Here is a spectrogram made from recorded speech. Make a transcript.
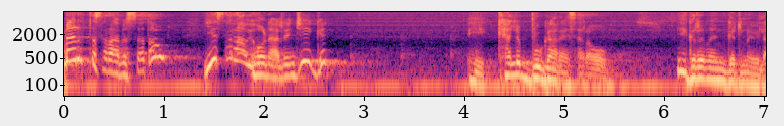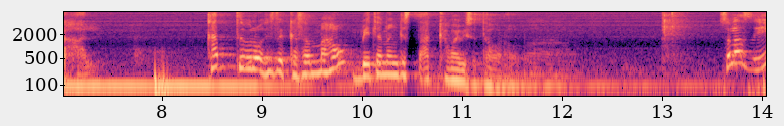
ምርጥ ስራ ብትሰጠው ይሰራው ይሆናል እንጂ ግን ይሄ ከልቡ ጋር አይሰራውም። የእግረ መንገድ ነው ይልሃል። ከት ብሎ ሲዝቅ ከሰማኸው ቤተ መንግስት አካባቢ ስታወራው ስለዚህ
